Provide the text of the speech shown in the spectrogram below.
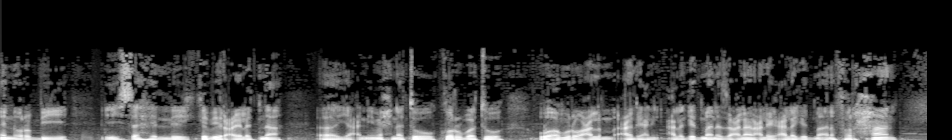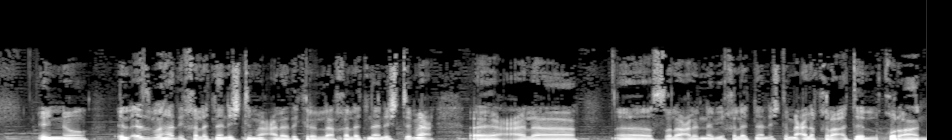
أنه ربي يسهل لكبير عائلتنا آه، يعني محنته وكربته وأمره على يعني على قد ما أنا زعلان عليه على قد ما أنا فرحان إنه الأزمة هذه خلتنا نجتمع على ذكر الله، خلتنا نجتمع آه، على الصلاة على النبي، خلتنا نجتمع على قراءة القرآن،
